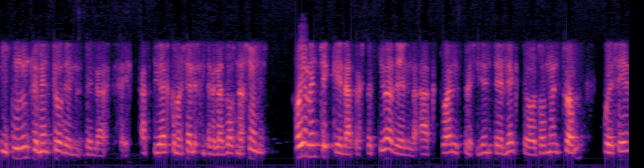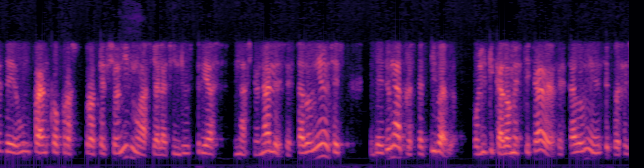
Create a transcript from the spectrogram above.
un incremento de, de las eh, actividades comerciales entre las dos naciones. Obviamente que la perspectiva del actual presidente electo Donald Trump pues es de un franco proteccionismo hacia las industrias nacionales estadounidenses. Desde una perspectiva política doméstica estadounidense, pues es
